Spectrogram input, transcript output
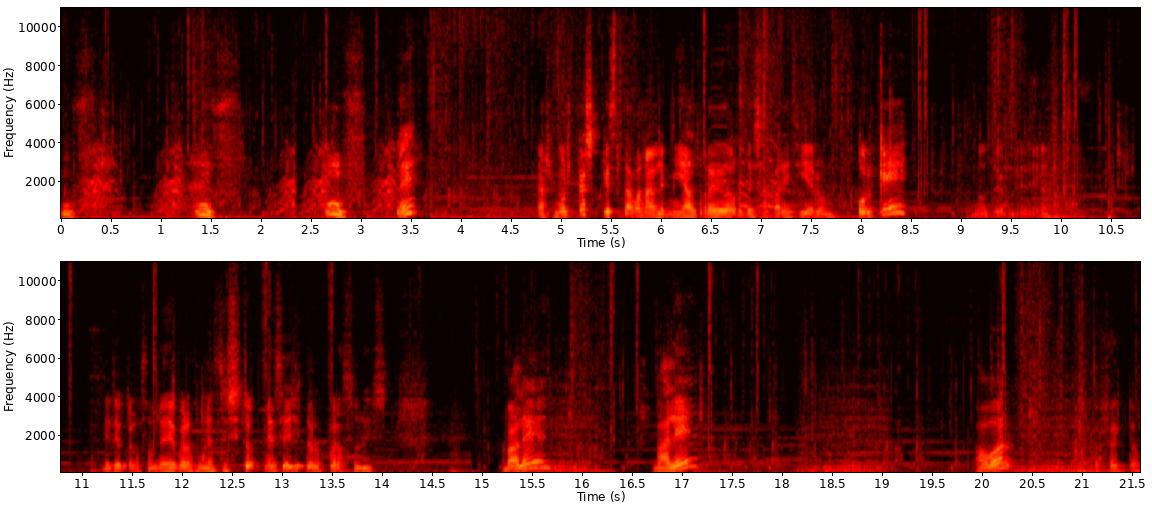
Uf. Uf. Uf. ¿Vale? Las moscas que estaban a mi alrededor desaparecieron. ¿Por qué? No tengo ni idea. Medio corazón, medio corazón. Necesito, necesito los corazones. ¿Vale? ¿Vale? Por favor. Perfecto.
